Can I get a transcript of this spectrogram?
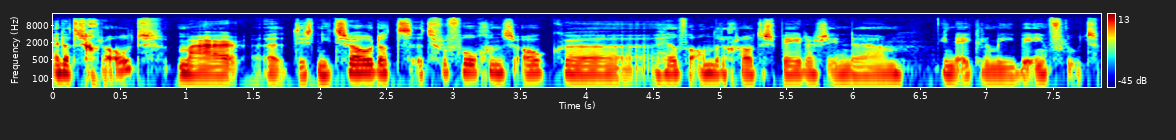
en dat is groot, maar het is niet zo dat het vervolgens ook uh, heel veel andere grote spelers in de, in de economie beïnvloedt.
